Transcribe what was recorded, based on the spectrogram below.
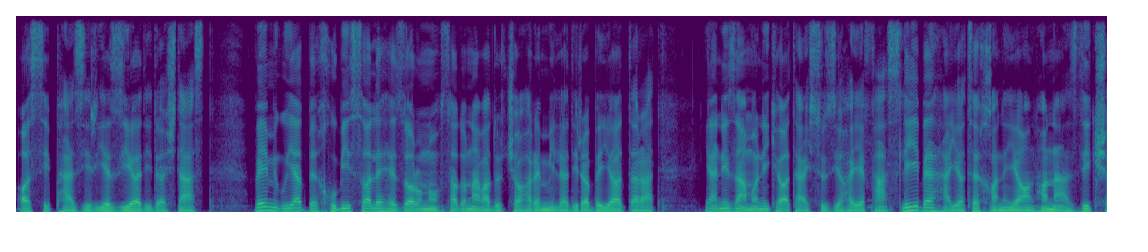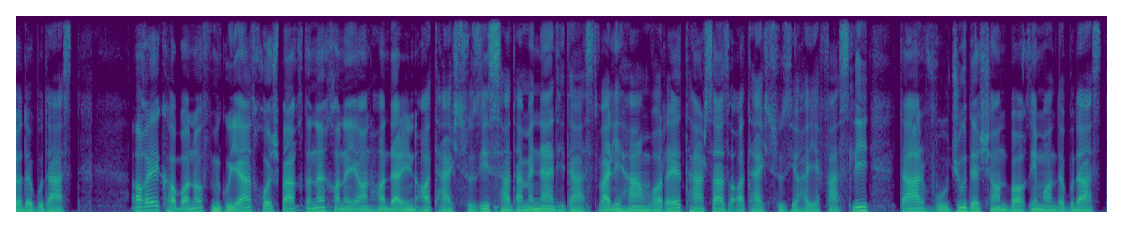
آسیب پذیری زیادی داشته است وی می‌گوید به خوبی سال 1994 میلادی را به یاد دارد یعنی زمانی که آتش سوزی های فصلی به حیات خانه آنها نزدیک شده بوده است. آقای کابانوف می‌گوید خوشبختانه خانه آنها در این آتش سوزی صدمه ندیده است ولی همواره ترس از آتش سوزی های فصلی در وجودشان باقی مانده بوده است.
